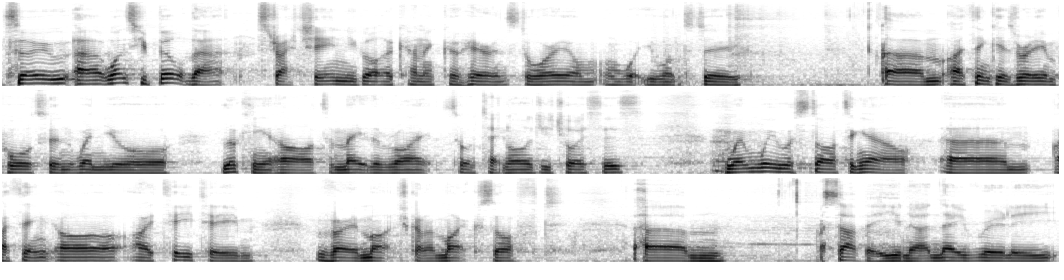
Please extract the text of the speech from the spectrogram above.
So uh, once you've built that strategy and you've got a kind of coherent story on, on what you want to do, um, I think it's really important when you're looking at R to make the right sort of technology choices. When we were starting out, um, I think our IT team very much kind of Microsoft um, savvy, you know, and they really,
